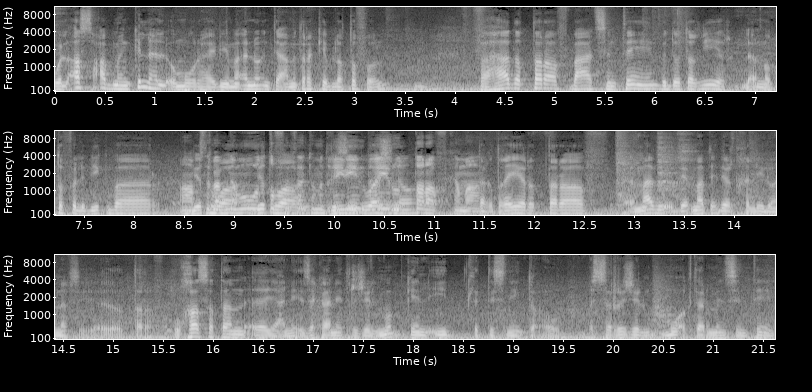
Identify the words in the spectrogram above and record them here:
والأصعب من كل هالأمور هاي بما أنه أنت عم تركب لطفل فهذا الطرف بعد سنتين بده تغيير لأنه الطفل بيكبر آه بسبب نمو الطفل فأنتم متغيرين تغيروا. الطرف كمان. بدك تغير الطرف ما بيقدر ما بتقدر تخلي له نفس الطرف. وخاصة آه، يعني إذا كانت رجل ممكن الإيد ثلاث سنين تقعد بس الرجل مو أكثر من سنتين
